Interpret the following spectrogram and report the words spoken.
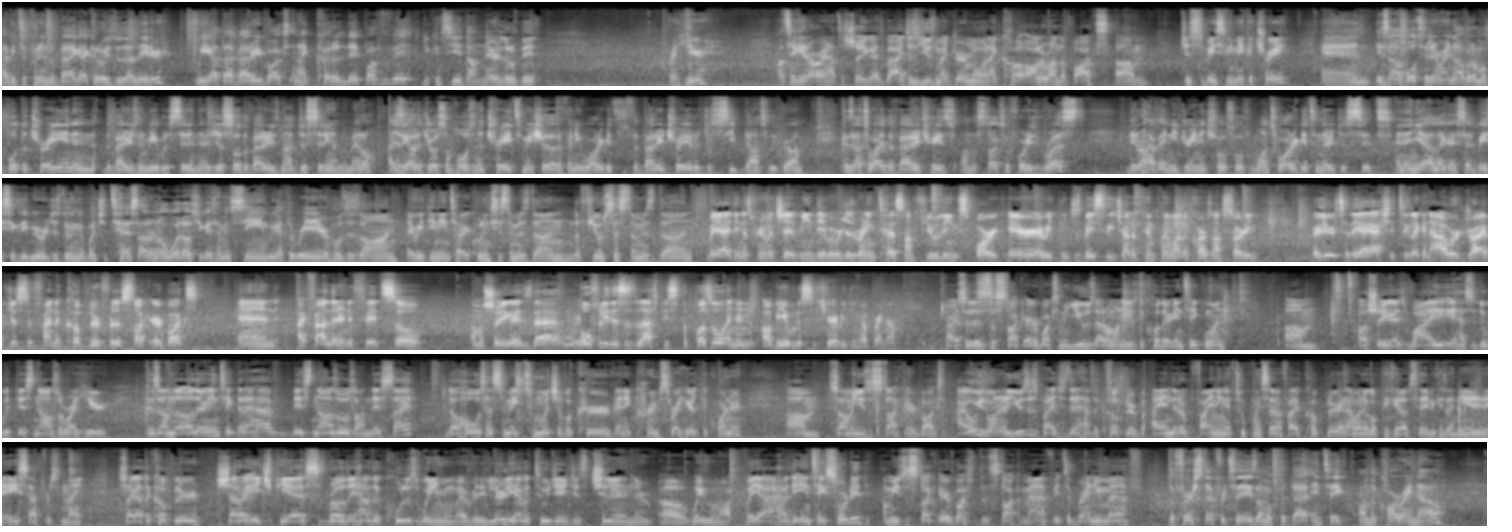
having to put in the bag. I could always do that later. We got that battery box and I cut a lip off of it. You can see it down there a little bit, right here. I'll take it out right now to show you guys, but I just used my Dremel and I cut all around the box um, just to basically make a tray and it's not bolted in right now but I'm gonna bolt the tray in and the battery's gonna be able to sit in there just so the battery's not just sitting on the metal I just gotta drill some holes in the tray to make sure that if any water gets into the battery tray it'll just seep down to the ground because that's why the battery trays on the stock 240s rust they don't have any drainage holes so once water gets in there it just sits. And then yeah like i said basically we were just doing a bunch of tests. I don't know what else you guys haven't seen. We got the radiator hoses on everything the entire cooling system is done the fuel system is done. But yeah i think that's pretty much it. Me and david were just running tests on fueling spark air everything just basically trying to pinpoint why the car's not starting. Earlier today, I actually took like an hour drive just to find a coupler for the stock airbox and I found it and it fits, so I'm gonna show you guys that. Hopefully this is the last piece of the puzzle and then I'll be able to secure everything up right now. All right, so this is the stock airbox I'm gonna use. I don't wanna use the cold air intake one. Um, I'll show you guys why. It has to do with this nozzle right here. Because on the other intake that I have, this nozzle is on this side. The hose has to make too much of a curve and it crimps right here at the corner. Um, so I'm gonna use a stock airbox. I always wanted to use this, but I just didn't have the coupler. But I ended up finding a 2.75 coupler and I wanna go pick it up today because I needed it ASAP for tonight. So I got the coupler, shout out HPS. Bro, they have the coolest waiting room ever. They literally have a 2J just chilling in their uh, room. But yeah, I have the intake sorted. I'm gonna use the stock airbox with the stock MAF. It's a brand new MAF. The first step for today is I'm gonna put that intake on the car right now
